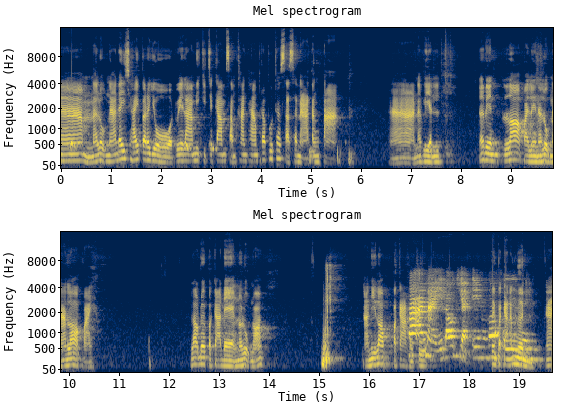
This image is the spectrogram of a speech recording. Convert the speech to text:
ามนะลูกนะได้ใช้ประโยชน์ เวลามีกิจกรรมสำคัญทางพระพุทธศาสนาต่างๆอ่านักเรียนนักเรียนลอกไปเลยนะลูกนะลอกไปลอกด้วยปากกาแดงนะลูกเนาะ อันนี้ลอกปากกาขอถ้างครูอันไหนเราเขียนเองก็เป็นปากกาน้ำเงินคืออ่า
